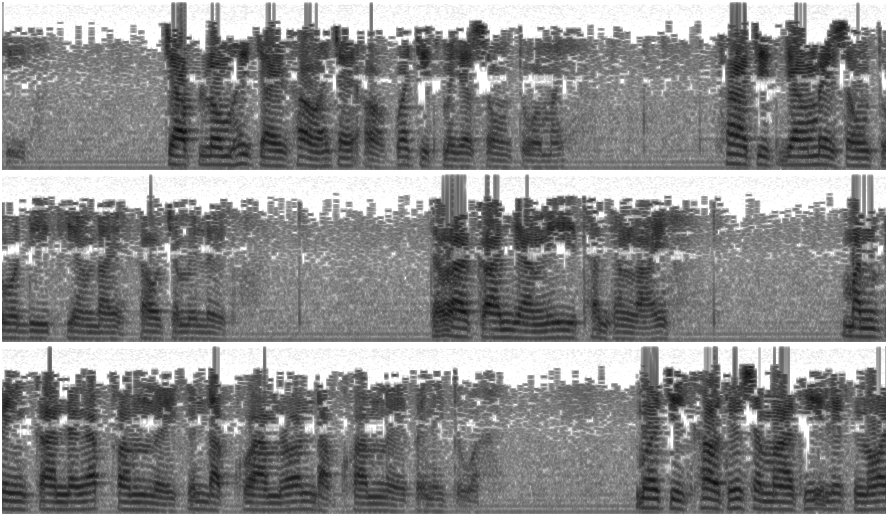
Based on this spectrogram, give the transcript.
ที จับลมให้ใจเข้าให้ใจออกว่าจิตมันจะทรงตัวไหม ถ้าจิตยังไม่ทรงตัวดีเพียงใดเราจะไม่เลิก แต่ว่าการอย่างนี้ท่านทั้งหลาย มันเป็นการระงับความเหนื่อยขึ้นดับความร้อนดับความเหนื่อยไปในตัว เมื่อจิตเข้าถึงสมาธิเล็กน้อย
